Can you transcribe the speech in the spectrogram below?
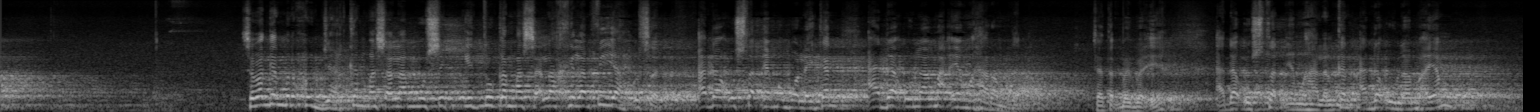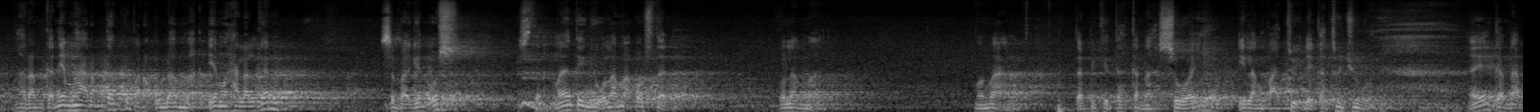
Sebagian berhujah kan masalah musik itu kan masalah khilafiyah Ustaz. Ada ustaz yang membolehkan ada ulama yang mengharamkan. Catat baik-baik ya. Ada ustaz yang menghalalkan ada ulama yang mengharamkan. Yang mengharamkan itu para ulama. Yang menghalalkan sebagian us ustaz. Mana tinggi? Ulama apa ustaz? Ulama. Mohon maaf. Tapi kita kena suai hilang patut dekat tujuan eh karena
